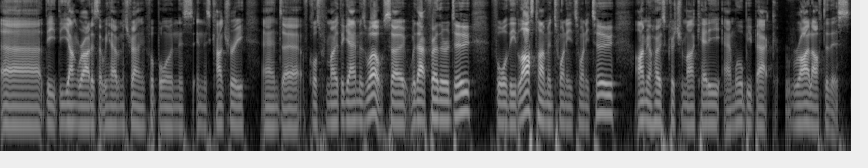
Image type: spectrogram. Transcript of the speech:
uh, the the young riders that we have in Australian football in this in this country, and uh, of course promote the game as well. So, without further ado, for the last time in 2022, I'm your host Christian Marchetti, and we'll be back right after this.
